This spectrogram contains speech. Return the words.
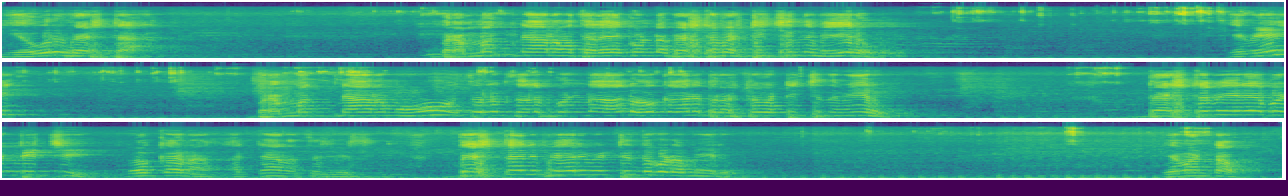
ఎవరు బెస్ట బ్రహ్మజ్ఞానం తెలియకుండా బెష్ట బెస్ట్ ఇచ్చింది మీరు. ఏమి? బ్రహ్మజ్ఞానము ఇతరులకు తెలపకుండా లోకాన్ని భ్రష్ట పట్టించింది మీరు. బెస్ట్ మీరే పట్టించి లోకాన అజ్ఞానత చేసి. బెస్ట్ అని పేరు పెట్టింది కూడా మీరు. ఏమంటావు?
